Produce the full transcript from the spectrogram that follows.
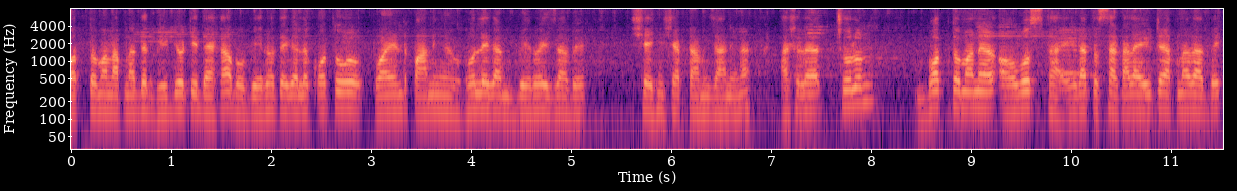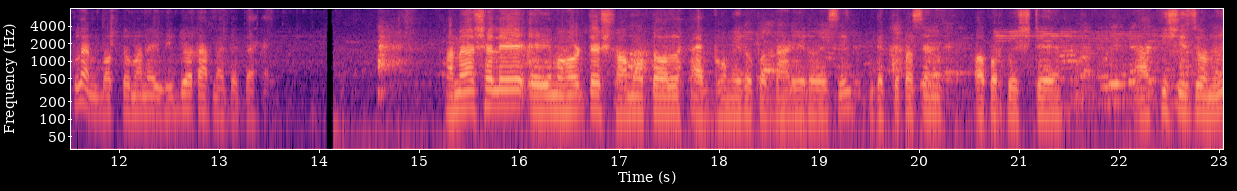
বর্তমান আপনাদের ভিডিওটি দেখাবো, বেরোতে গেলে কত পয়েন্ট পানি হলে গান বেরোয় যাবে, সেই হিসাবটা আমি জানি না। আসলে চলুন, বর্তমানের অবস্থা, এটা তো স্যাটেলাইটে আপনারা দেখলেন, বর্তমানের ভিডিওটা আপনাদের দেখাই। আমি আসলে এই মুহূর্তে সমতল এক ভূমির উপর দাঁড়িয়ে রয়েছি। দেখতে পাচ্ছেন, অপর পৃষ্ঠে কৃষি জমি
